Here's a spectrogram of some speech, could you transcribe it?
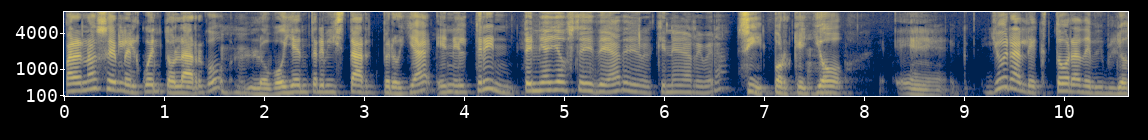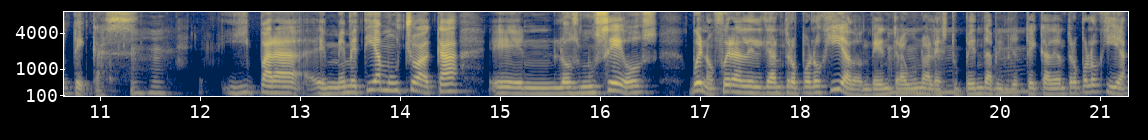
para no hacerle el cuento largo, lo voy a entrevistar, pero ya en el tren. ¿Tenía ya usted idea de quién era Rivera? Sí, porque yo, eh, yo era lectora de bibliotecas. Y para eh, me metía mucho acá en los museos, bueno, fuera del de antropología, donde entra uno a la estupenda biblioteca de antropología,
